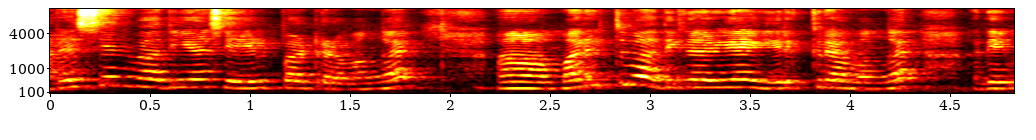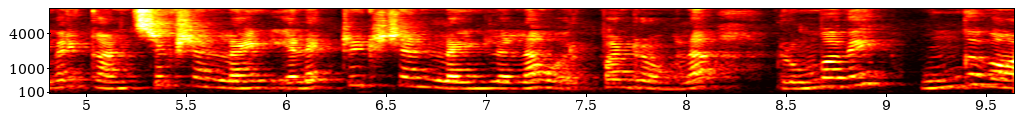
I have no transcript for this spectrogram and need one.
அரசியல்வாதியாக செயல்படுறவங்க மருத்துவ அதிகாரியாக இருக்கிறவங்க அதே மாதிரி கன்ஸ்ட்ரக்ஷன் லைன் எலக்ட்ரிஷியன் லைன்லலாம் ஒர்க் பண்ணுறவங்களாம் ரொம்பவே உங்கள் வா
